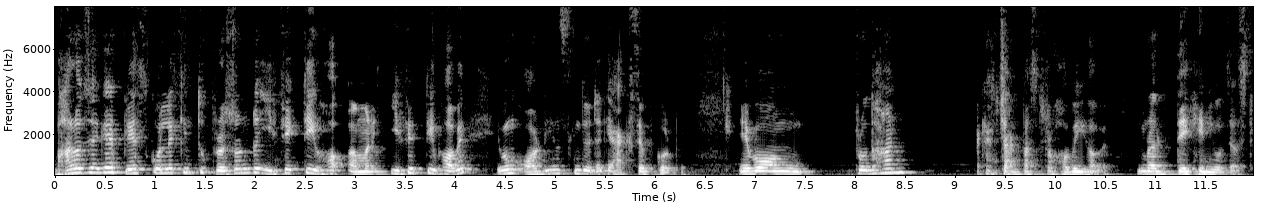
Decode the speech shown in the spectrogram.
ভালো জায়গায় প্লেস করলে কিন্তু প্রচণ্ড ইফেক্টিভ মানে ইফেক্টিভ হবে এবং অডিয়েন্স কিন্তু এটাকে অ্যাকসেপ্ট করবে। এবং প্রধান একটা চার্টবাস্টার হবেই হবে। তোমরা দেখে নিও জাস্ট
